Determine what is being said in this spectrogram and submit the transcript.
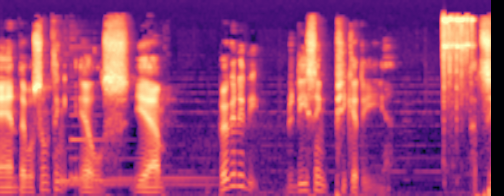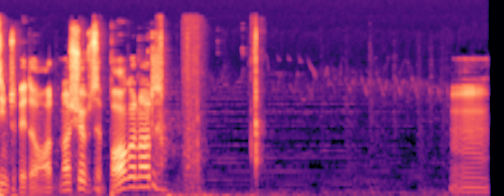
And there was something else. Yeah, Burgundy releasing Picardy. That seems a bit odd. Not sure if it's a bug or not. Hmm.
